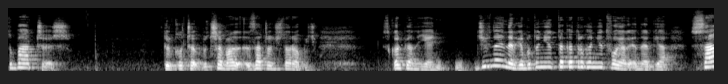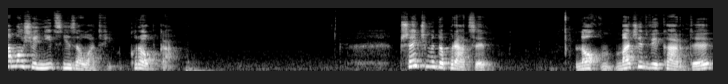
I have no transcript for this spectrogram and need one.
Zobaczysz. Tylko trze- trzeba zacząć to robić. Skorpion, nie, dziwna energia, bo to nie, taka trochę nie twoja energia. Samo się nic nie załatwi. Kropka. Przejdźmy do pracy. No, macie dwie karty.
